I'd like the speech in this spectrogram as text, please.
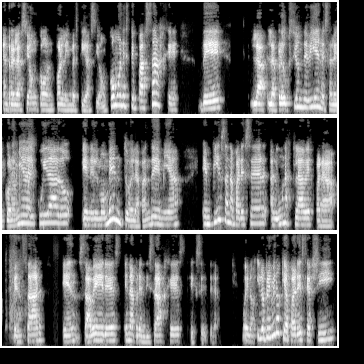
en relación con, la investigación. Cómo en este pasaje de la, la producción de bienes a la economía del cuidado, en el momento de la pandemia, empiezan a aparecer algunas claves para pensar en saberes, en aprendizajes, etc. Bueno, y lo primero que aparece allí,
